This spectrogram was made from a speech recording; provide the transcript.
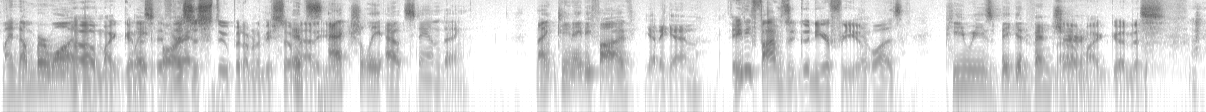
My number one. Oh my goodness! If this it. is stupid, I'm gonna be so mad at you. It's actually outstanding. 1985, yet again. 85 is a good year for you. It was. Pee Wee's Big Adventure. Oh my goodness.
